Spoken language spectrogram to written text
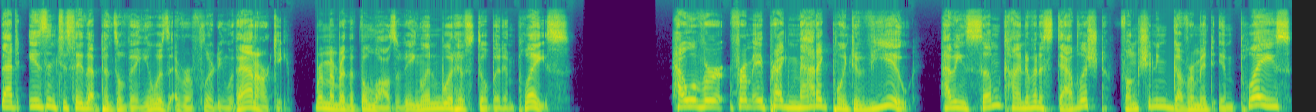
That isn't to say that Pennsylvania was ever flirting with anarchy. Remember that the laws of England would have still been in place. However, from a pragmatic point of view, having some kind of an established, functioning government in place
